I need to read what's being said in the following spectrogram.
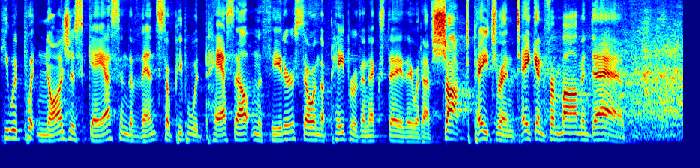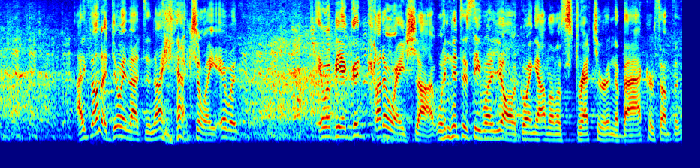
he would put nauseous gas in the vents so people would pass out in the theater. So in the paper the next day, they would have shocked patron taken from mom and dad. I thought of doing that tonight, actually. It was it would be a good cutaway shot, wouldn't it, to see one of y'all going out on a stretcher in the back or something?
